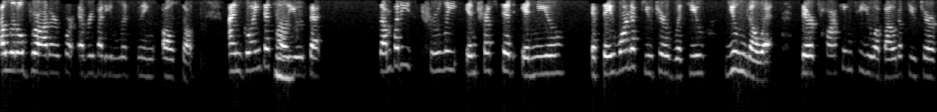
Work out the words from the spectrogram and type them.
a, little broader for everybody listening also. I'm going to tell mm-hmm. you that somebody's truly interested in you, if they want a future with you, you know it. They're talking to you about a future.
